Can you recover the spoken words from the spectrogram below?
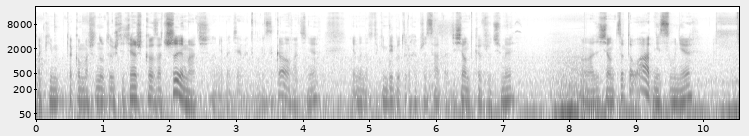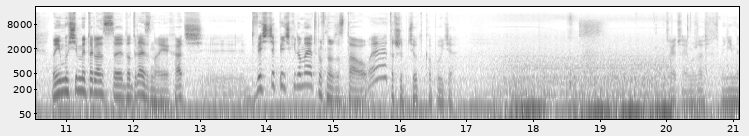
Takim, taką maszyną to już się ciężko zatrzymać. No nie będziemy tu ryzykować, nie? Nie no, na takim biegu trochę przesada. Dziesiątkę wrzućmy. No na dziesiątce to ładnie sunie. No i musimy teraz e, do Drezna jechać. 205 e, km nam zostało. Eee, to szybciutko pójdzie. Czekaj, czekaj, może zmienimy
